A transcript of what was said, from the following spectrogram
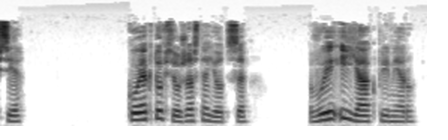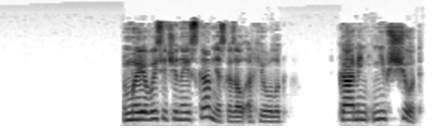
все. Кое-кто все же остается. Вы и я, к примеру. «Мы высечены из камня», — сказал археолог. «Камень не в счет».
